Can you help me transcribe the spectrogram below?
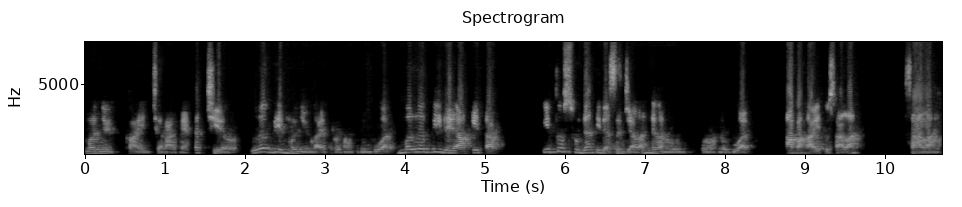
menyukai cerangnya kecil, lebih menyukai roh nubuat, melebihi dari Alkitab, itu sudah tidak sejalan dengan roh nubuat. Apakah itu salah? Salah.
